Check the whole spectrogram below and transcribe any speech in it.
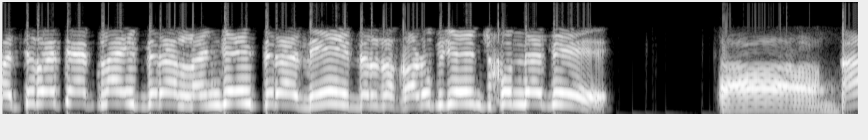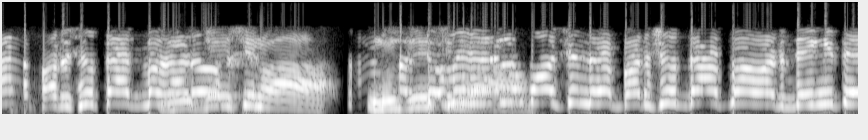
పచ్చిరొట్ట ఎట్లా ఇద్దరా? లంజ ఇద్దరా అది ఇద్దరితో కడుపు చేయించుకుంది అది. పరిశుద్ధాత్మ తొమ్మిది నెలలు మోసింది పరిశుద్ధాత్మ వాడు దెంగితే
